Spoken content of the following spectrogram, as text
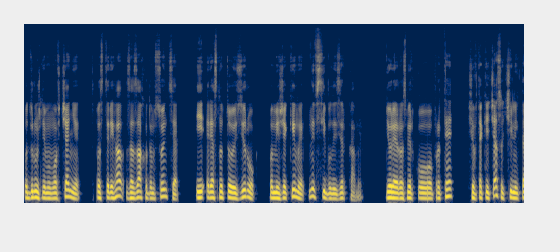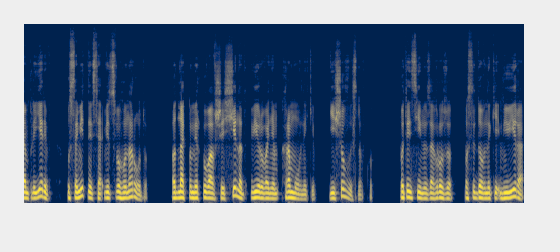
у дружньому мовчанні спостерігав за заходом сонця і ряснотою зірок, поміж якими не всі були зірками. Дюре розмірковував про те, що в такий час очільник тамплієрів усамітнився від свого народу, однак, поміркувавши ще над віруванням храмовників, дійшов висновку. Потенційну загрозу послідовники Мюїра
